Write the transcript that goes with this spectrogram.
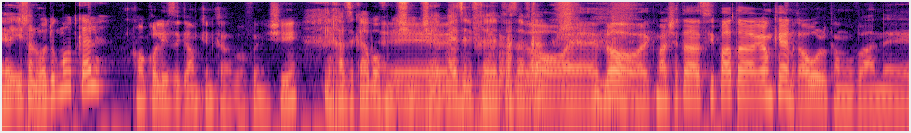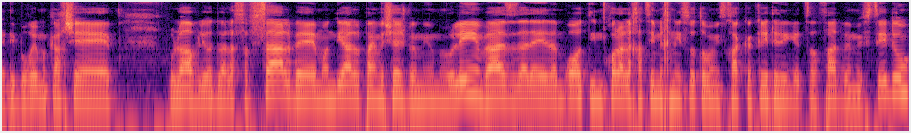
אה, יש לנו עוד דוגמאות כאלה? קודם כל לי זה גם כן קרה באופן אישי. לך זה קרה באופן אישי, באיזה נבחרת עזבת? לא, לא, מה שאתה סיפרת גם כן, ראול כמובן, דיבורים על כך שהוא לא אהב להיות על הספסל במונדיאל 2006 והם היו מעולים, ואז למרות עם כל הלחצים הכניסו אותו במשחק הקריטי נגד צרפת והם הפסידו.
